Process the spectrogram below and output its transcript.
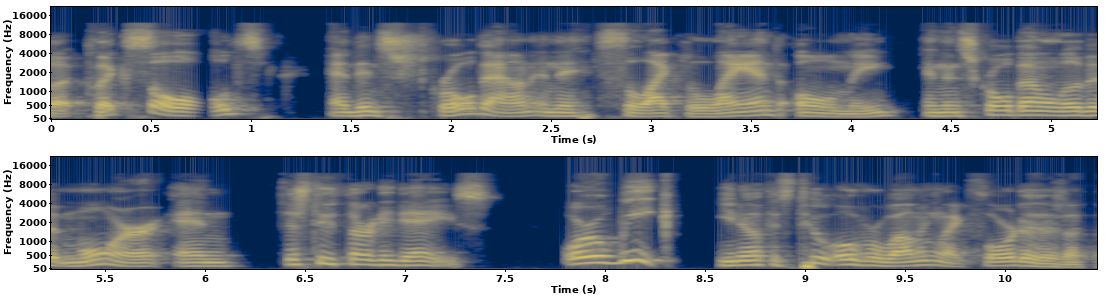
but click solds and then scroll down and then select land only, and then scroll down a little bit more and just do 30 days or a week you know, if it's too overwhelming, like Florida, there's a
